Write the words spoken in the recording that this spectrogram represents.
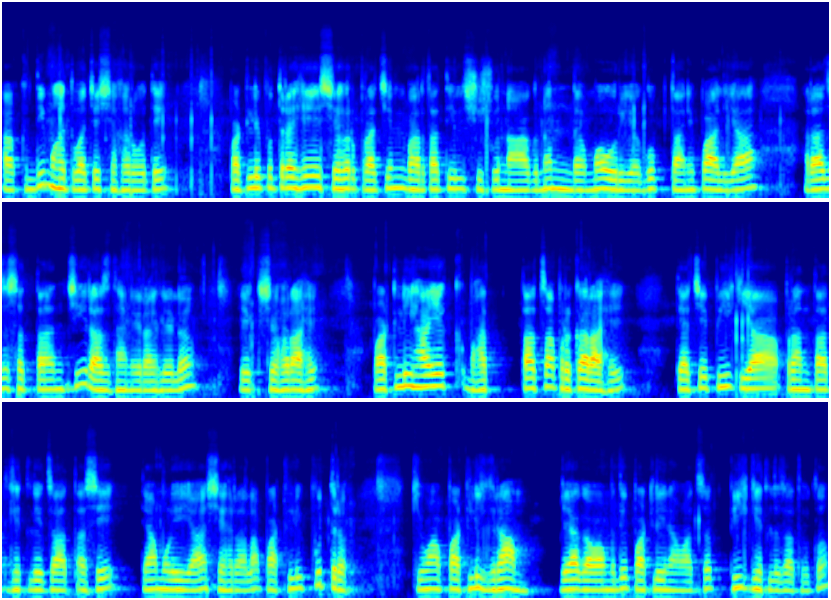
अगदी महत्त्वाचे शहर होते. पाटलीपुत्र हे शहर प्राचीन भारतातील शिशुनाग नंद मौर्य गुप्त आणि पाल या राजसत्तांची राजधानी राहिलेलं एक शहर आहे. पाटली हा एक भाताचा प्रकार आहे. त्याचे पीक या प्रांतात घेतले जात असे. त्यामुळे या शहराला पाटलीपुत्र किंवा पाटली ग्राम या गावामध्ये पाटली नावाचं पीक घेतलं जात होतं.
